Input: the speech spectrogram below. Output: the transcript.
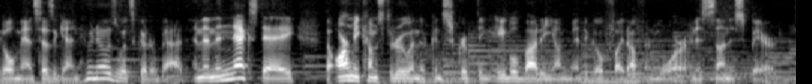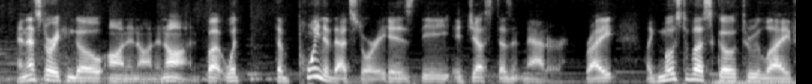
The old man says again, who knows what's good or bad? And then the next day, the army comes through and they're conscripting able bodied young men to go fight off in war, and his son is spared. And that story can go on and on and on. But what the point of that story is the it just doesn't matter, right? Like most of us go through life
